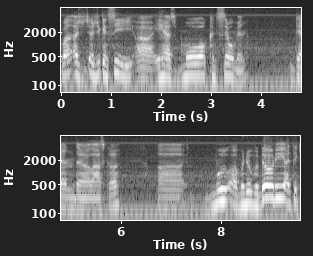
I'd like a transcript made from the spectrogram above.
Well, as, as you can see, uh, it has more concealment than the Alaska uh, uh, maneuverability, I think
